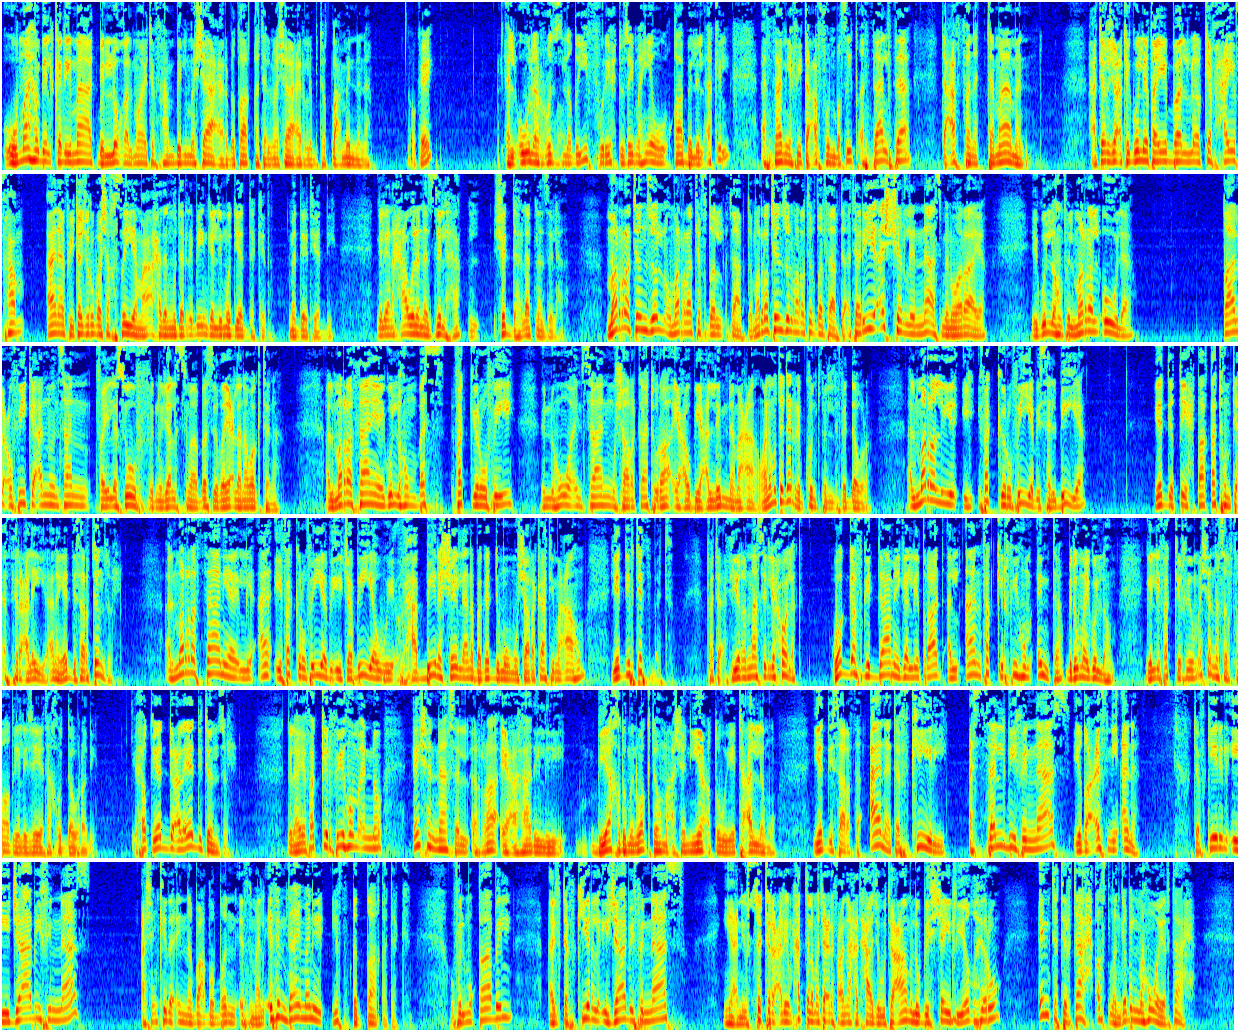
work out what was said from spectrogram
وما هو بالكلمات باللغة الموية تفهم بالمشاعر بطاقة المشاعر اللي بتطلع مننا. أوكي؟ الأولى الرز نظيف وريحته زي ما هي وقابل للأكل. الثانية في تعفن بسيط. الثالثة تعفنت تماما. حترجع تقول لي طيب كيف حيفهم؟ أنا في تجربة شخصية مع أحد المدربين قال لي مد يدك كذا. مديت يدي. قال لي أنا احاول أنزلها. شدها لا تنزلها. مرة تنزل ومرة تفضل ثابتة. مرة تنزل مره تفضل ثابتة. أتري أشر للناس من ورايا يقول لهم في المرة الأولى طالعوا فيه كانه إنسان فيلسوف إنه جالس بس يضيع لنا وقتنا. المرة الثانية يقول لهم بس فكروا فيه إنه هو إنسان مشاركاته رائعة وبيعلمنا معاه. وأنا متدرب كنت في الدورة. المرة اللي يفكروا فيا بسلبية يدي تطيح طاقتهم تأثر علي. أنا يدي صارت تنزل. المرة الثانية اللي يفكروا فيا بإيجابية وحابين الشيء اللي أنا بقدمه ومشاركاتي معاهم يدي بتثبت. فتأثير الناس اللي حولك. وقف قدامي قال لي طراد الآن فكر فيهم أنت بدون ما يقول لهم. قال لي فكر فيهم إيش الناس الفاضية اللي جاية تأخذ الدوره دي؟ يحط يده على يدي تنزل. قال هي فكر فيهم إنه إيش الناس الرائعة هذه اللي بياخذوا من وقتهم عشان يعطوا ويتعلموا؟ يدي صارت أنا تفكيري السلبي في الناس يضعفني أنا. تفكير الإيجابي في الناس عشان كذا إن بعض الظن إثم. الإثم دائما يفقد طاقتك. وفي المقابل التفكير الإيجابي في الناس يعني والستر عليهم. حتى لما تعرف عن أحد حاجة وتعاملوا بالشيء اللي يظهره أنت ترتاح أصلا قبل ما هو يرتاح.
